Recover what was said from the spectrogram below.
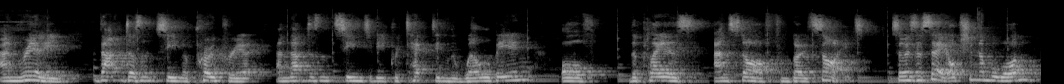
And really, that doesn't seem appropriate and that doesn't seem to be protecting the well being of the players and staff from both sides. So, as I say, option number one,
